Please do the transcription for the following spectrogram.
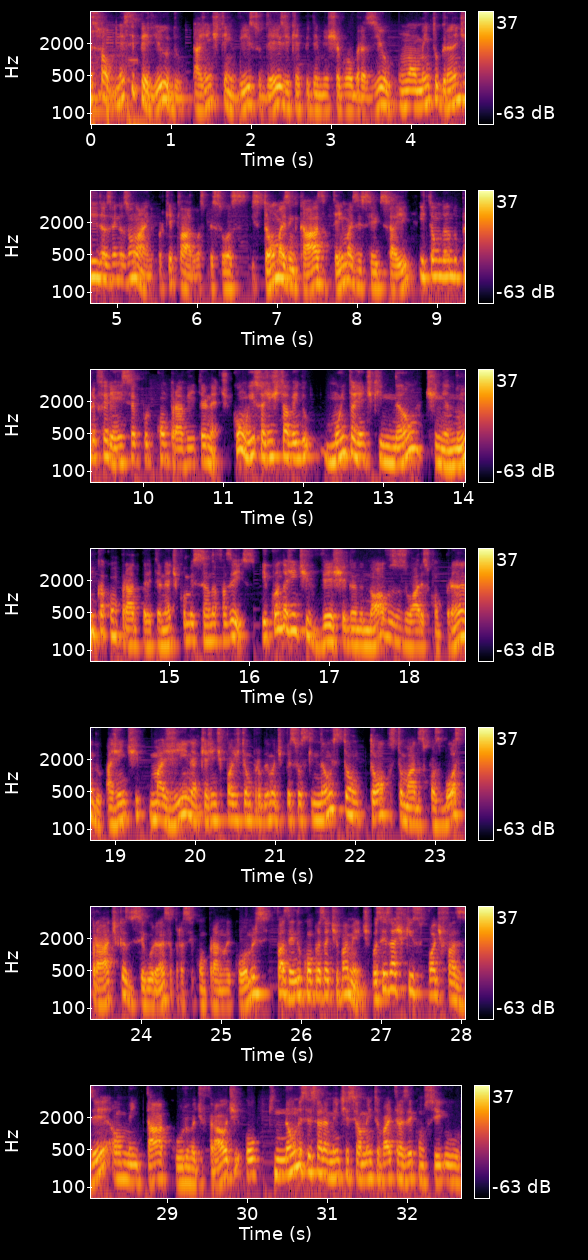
Pessoal, nesse período, a gente tem visto, desde que a epidemia chegou ao Brasil, um aumento grande das vendas online, porque, claro, as pessoas estão mais em casa, têm mais receio de sair e estão dando preferência por comprar via internet. Com isso, a gente está vendo muita gente que não tinha nunca comprado pela internet começando a fazer isso. E quando a gente vê chegando novos usuários comprando, a gente imagina que a gente pode ter um problema de pessoas que não estão tão acostumadas com as boas práticas de segurança para se comprar no e-commerce, fazendo compras ativamente. Vocês acham que isso pode fazer aumentar a curva de fraude? Ou que não necessariamente esse aumento vai trazer consigo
